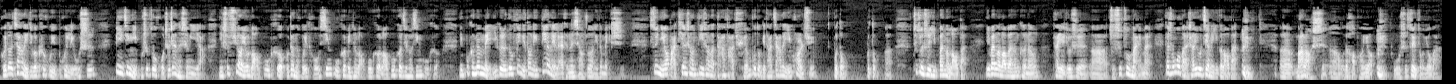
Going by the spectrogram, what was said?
回到家里，这个客户也不会流失。毕竟你不是做火车站的生意啊，你是需要有老顾客不断的回头，新顾客变成老顾客，老顾客介绍新顾客。你不可能每一个人都非得到你店里来才能享受到你的美食，所以你要把天上地上的打法全部都给他加到一块儿去。不懂，不懂啊！这就是一般的老板。一般的老板很可能他也就是啊，只是做买卖。但是我晚上又见了一个老板，呃，马老师啊，我的好朋友，五十岁左右吧，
